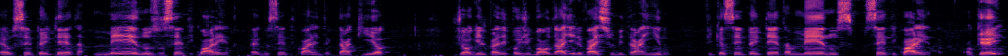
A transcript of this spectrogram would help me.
é o 180 menos o 140. Pega o 140 que está aqui, ó, joga ele para depois de igualdade, ele vai subtraindo, fica 180 menos 140, ok?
